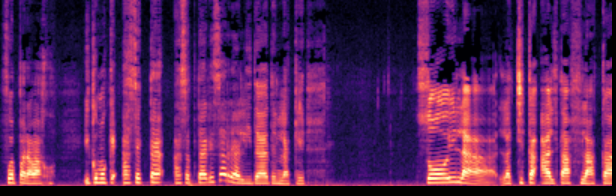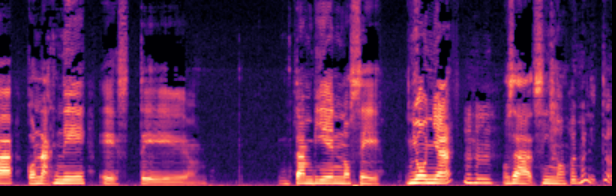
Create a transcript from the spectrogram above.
fue para abajo. Y como que acepta, aceptar esa realidad en la que soy la, la chica alta, flaca, con acné, este, también, no sé, ñoña. Uh -huh. O sea, sí, no. Ay, manita.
